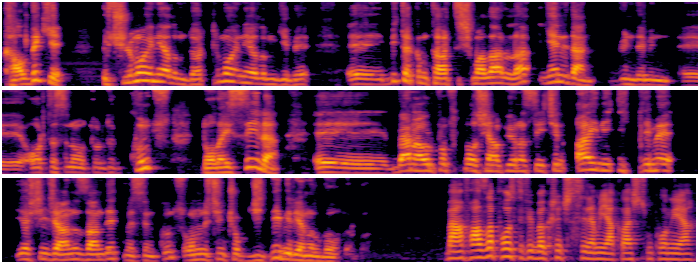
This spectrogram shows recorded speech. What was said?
Kaldı ki üçlü mü oynayalım, dörtlü mü oynayalım gibi e, bir takım tartışmalarla yeniden gündemin e, ortasına oturdu Kuntz. Dolayısıyla e, ben Avrupa Futbol Şampiyonası için aynı iklimi yaşayacağını zannetmesin Kuntz. Onun için çok ciddi bir yanılgı olur bu. Ben fazla pozitif bir bakış açısıyla mı yaklaştım konuya?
